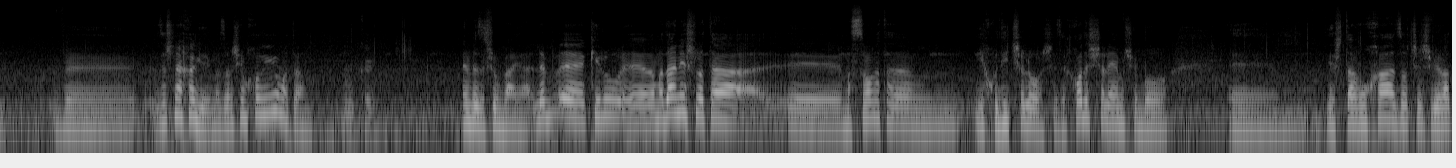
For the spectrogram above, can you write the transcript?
וזה שני חגים, אז אנשים חוגגים אותם. אוקיי. אין בזה שום בעיה. לב, אה, כאילו, רמדאן יש לו את המסורת הייחודית שלו, שזה חודש שלם שבו יש את הארוחה הזאת של שבירת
